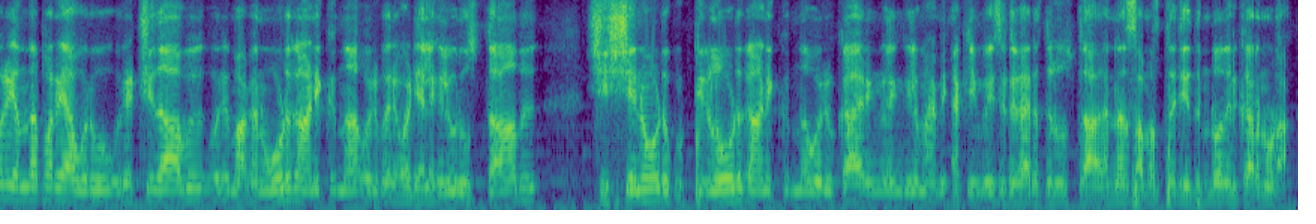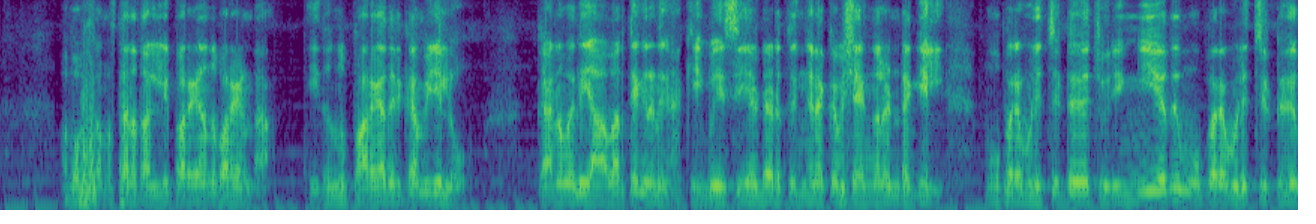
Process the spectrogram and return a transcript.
ഒരു എന്താ പറയാ ഒരു രക്ഷിതാവ് ഒരു മകനോട് കാണിക്കുന്ന ഒരു പരിപാടി. അല്ലെങ്കിൽ ഒരു ഉസ്താദ് ശിഷ്യനോട് കുട്ടികളോട് കാണിക്കുന്ന ഒരു കാര്യങ്ങളെങ്കിലും അക്കീം ബേസിന്റെ കാര്യത്തിൽ സമസ്ത ചെയ്തിട്ടുണ്ടോ എന്ന് എനിക്ക് അറിഞ്ഞൂടാ. അപ്പൊ സമസ്തനെ തള്ളി പറയാന്ന് പറയണ്ട. ഇതൊന്നും പറയാതിരിക്കാൻ വയ്യല്ലോ. കാരണം അതിന്റെ യാഥാർത്ഥ്യം എങ്ങനെയാണ്? ഹക്കീം ബേസിയുടെ അടുത്ത് ഇങ്ങനെയൊക്കെ വിഷയങ്ങൾ ഉണ്ടെങ്കിൽ മൂപ്പരെ വിളിച്ചിട്ട് ചുരുങ്ങിയത് മൂപ്പരെ വിളിച്ചിട്ട്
